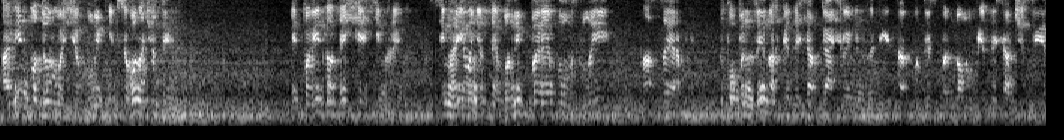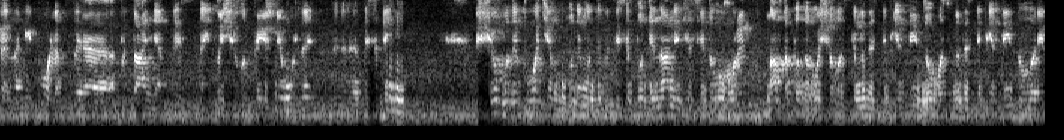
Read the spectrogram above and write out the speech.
А він подорожчав в липні всього на 4. Відповідно, де ще 7 гривень. 7 гривень це вони переповзли на серпень. По бензинах 55 гривень за літр, по диспальному 54. На мій погляд, це питання десь найближчого тижня, можна е, 10 днів. Що буде потім? Будемо дивитися по динаміці світового ринку. Нафта подорожчала з 75 до 85 доларів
